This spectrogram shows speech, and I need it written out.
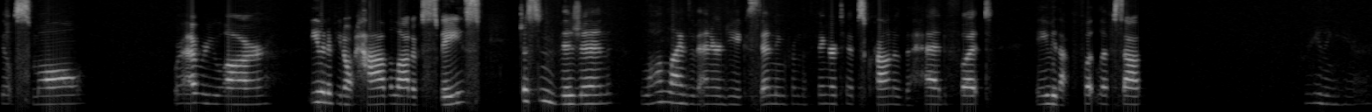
feel small wherever you are. Even if you don't have a lot of space, just envision long lines of energy extending from the fingertips, crown of the head, foot. Maybe that foot lifts up. Breathing here.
